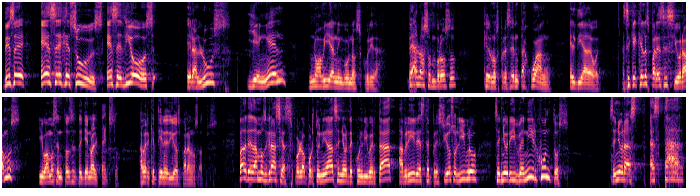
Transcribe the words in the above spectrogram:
dice, ese Jesús, ese Dios, era luz y en él no había ninguna oscuridad. Vea lo asombroso que nos presenta Juan el día de hoy. Así que, ¿qué les parece si oramos y vamos entonces de lleno al texto, a ver qué tiene Dios para nosotros? Padre, damos gracias por la oportunidad, Señor, de con libertad abrir este precioso libro, Señor, y venir juntos, Señor, a, estar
